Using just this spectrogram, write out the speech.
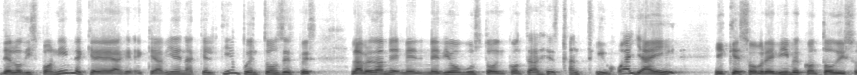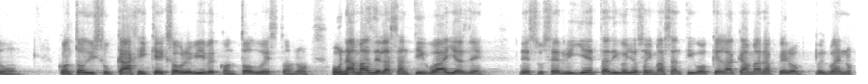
lo disponible que, que, había en aquel tiempo, entonces pues la verdad me, me dio gusto encontrar esta antiguaya ahí y que sobrevive con todo y su, con todo y su caja y que sobrevive con todo esto, ¿no? Una más de las antiguallas de, de su servilleta, digo, yo soy más antiguo que la cámara, pero pues bueno,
